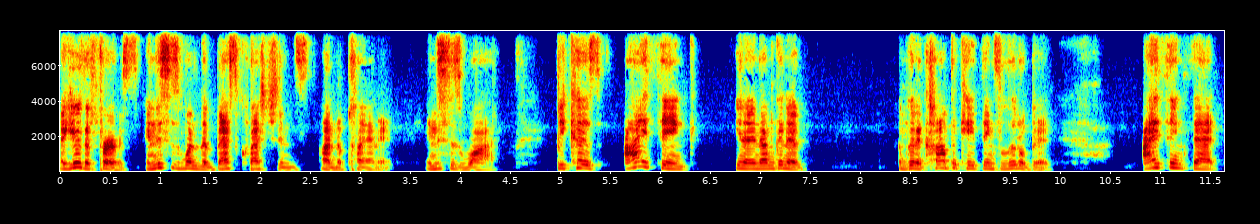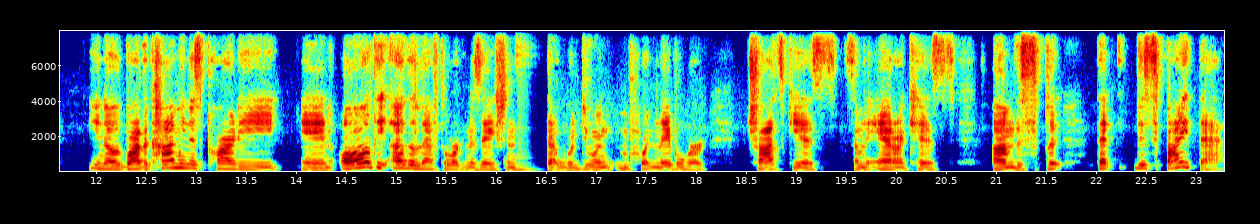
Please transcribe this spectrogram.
Like you're the first, and this is one of the best questions on the planet, and this is why, because I think, you know, and I'm gonna I'm gonna complicate things a little bit. I think that you know, while the Communist Party and all the other left organizations that were doing important labor work, Trotskyists, some of the anarchists, um, the split, that despite that,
